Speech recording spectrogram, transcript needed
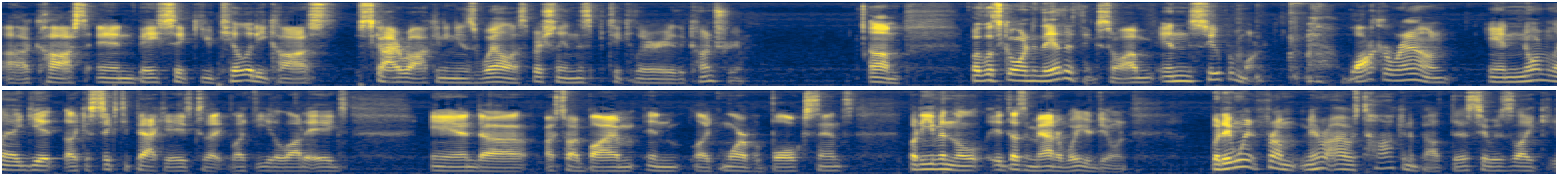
uh, costs and basic utility costs skyrocketing as well, especially in this particular area of the country. Um, but let's go into the other thing. So I'm in the supermarket, walk around, and normally I get like a 60 pack of eggs because I like to eat a lot of eggs, and uh, so I buy them in like more of a bulk sense. But even though it doesn't matter what you're doing, but it went from remember I was talking about this. It was like you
